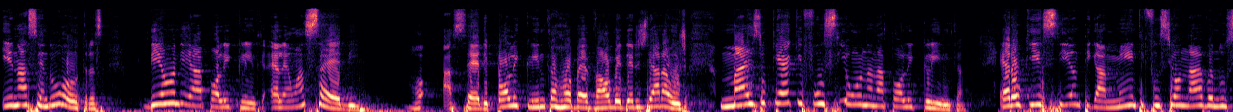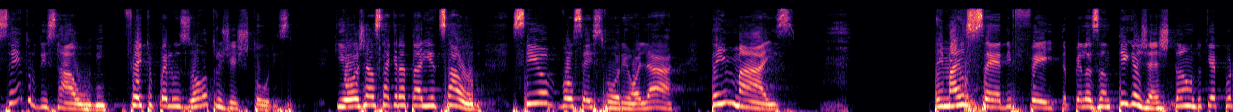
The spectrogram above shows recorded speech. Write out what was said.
e nascendo outras. De onde é a policlínica? Ela é uma sede. A sede Policlínica Roberval Medeiros de Araújo. Mas o que é que funciona na policlínica? Era o que se antigamente funcionava no centro de saúde, feito pelos outros gestores, que hoje é a Secretaria de Saúde. Se vocês forem olhar, tem mais tem mais sede feita pelas antigas gestões do que por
